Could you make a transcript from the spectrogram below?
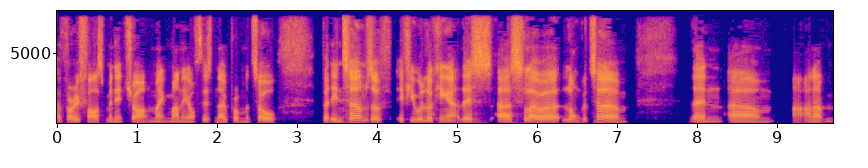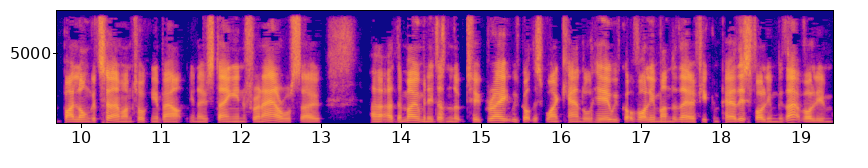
a very fast minute chart and make money off this, no problem at all. But in terms of if you were looking at this uh, slower, longer term, then um, and by longer term, I'm talking about you know staying in for an hour or so. Uh, at the moment, it doesn't look too great. We've got this white candle here. We've got volume under there. If you compare this volume with that volume,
